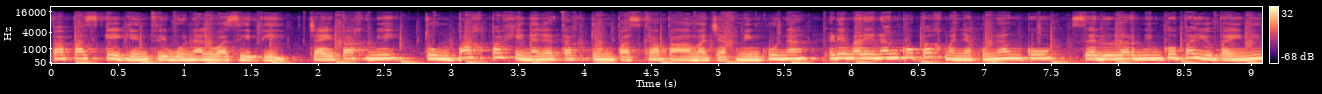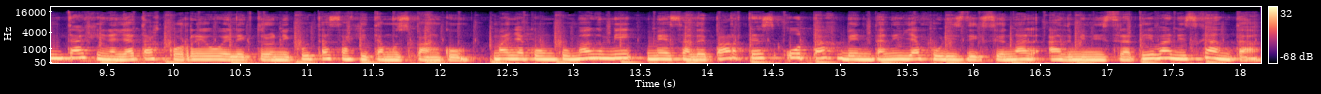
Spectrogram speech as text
papas kikin tribunal wasipi. Chaypaqmi tumpaqpa hinallatak tumpaskapa amachaqninkuna rimarinankupaq mañakunanku celular ninkupa yupayninta hinallatak correo electrónicuta sagitamuspanku. Mañakunkumanmi mesa de partes utaq ventanilla jurisdiccional administrativa niskanta.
